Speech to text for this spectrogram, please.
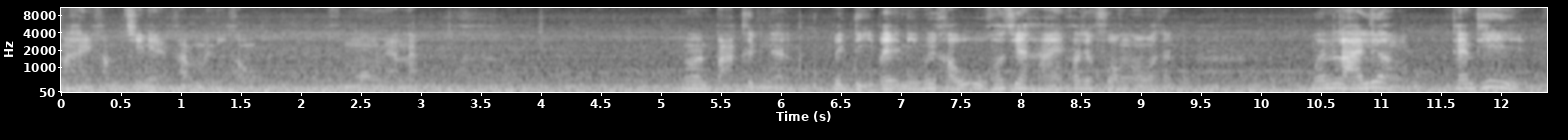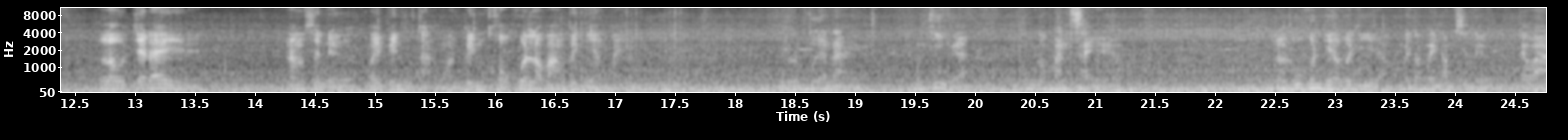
มาให้คำชี้แนะคำอันนี้เขาผมมองอย่างนั้นนะเมื่อมันปากขึ้นเนี่ยไปติไปนีไม่เขาอูเขาเสียหายเขาจะฟ้องเอาว่าสันเหมือนหลายเรื่อง แทนที่เราจะได้นำเสนอไว้เป็นอุทาหรณ์เป็นขอควรระวังเป็นอย่างไป ผมระเบื่อหน่ายบางที่อะผมก็มันใส่เลยครับ เรารู้คนเดียวก็ดีแล้ว ไม่ต้องไปนำเสนอ แต่ว่า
